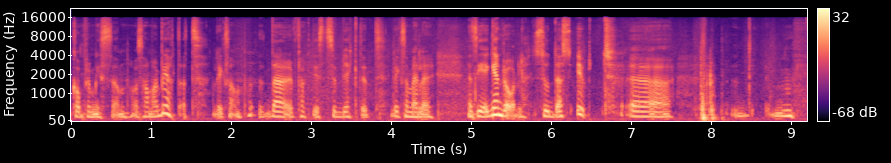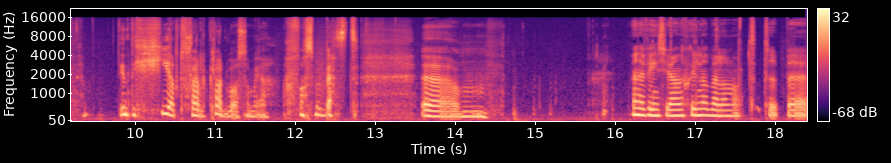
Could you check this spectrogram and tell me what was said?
kompromissen och samarbetet. Liksom, där faktiskt subjektet, liksom, eller ens egen roll, suddas ut. Eh, det är inte helt självklart vad som är, vad som är bäst. Um. Men det finns ju en skillnad mellan att typ eh,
